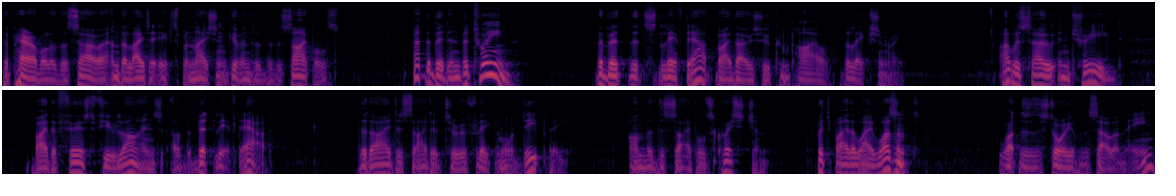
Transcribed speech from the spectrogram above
the parable of the sower and the later explanation given to the disciples, but the bit in between, the bit that's left out by those who compile the lectionary. I was so intrigued by the first few lines of the bit left out that I decided to reflect more deeply on the disciples' question, which, by the way, wasn't what does the story of the sower mean,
